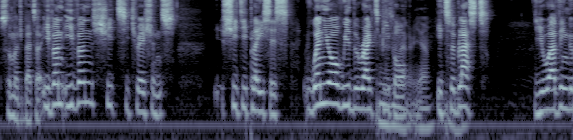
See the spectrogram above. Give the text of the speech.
so much better even even shit situations shitty places when you're with the right people matter, yeah. it's a Mhm. blast you're having a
